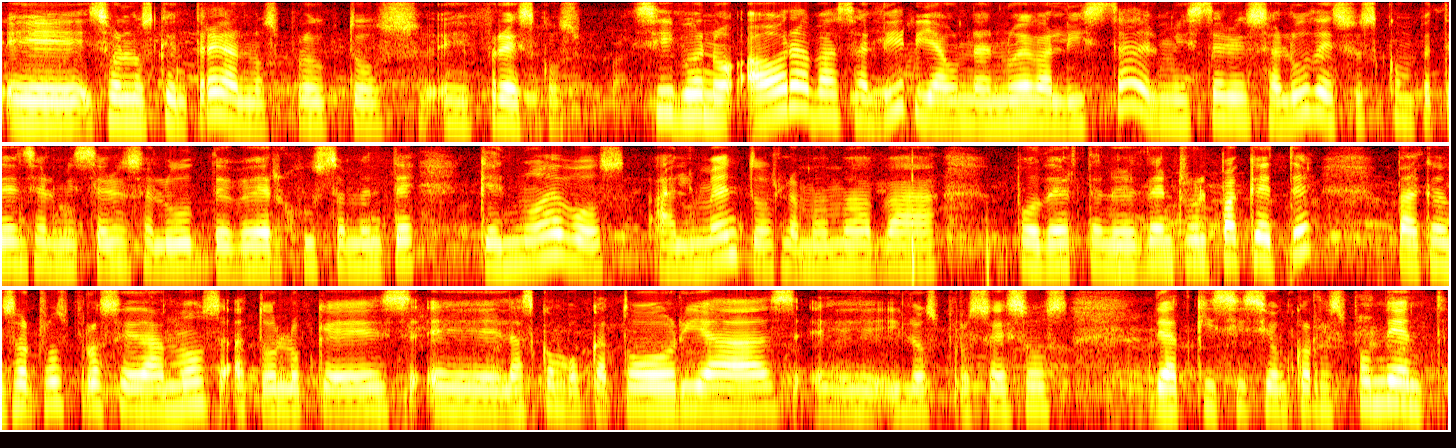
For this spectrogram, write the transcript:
eh, son los que entregan los productos frescos Sí, bueno, ahora va a salir ya una nueva lista del Ministerio de Salud, eso es competencia del Ministerio de Salud de ver justamente qué nuevos alimentos la mamá va a poder tener dentro del paquete para que nosotros procedamos a todo lo que es eh, las convocatorias eh, y los procesos de adquisición correspondiente.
